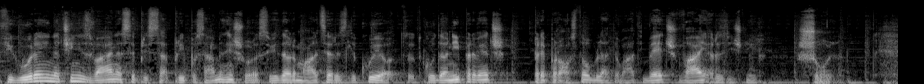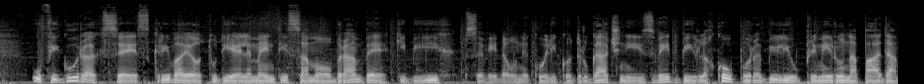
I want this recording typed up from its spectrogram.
Figure in način izvajanja se pri, pri posameznih šolah seveda malce razlikujejo, tako da ni preveč preprosto obvladovati več vaj različnih šol. V figurah se skrivajo tudi elementi samoobrambe, ki bi jih, seveda v nekoliko drugačni izvedbi, lahko uporabili v primeru napada.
